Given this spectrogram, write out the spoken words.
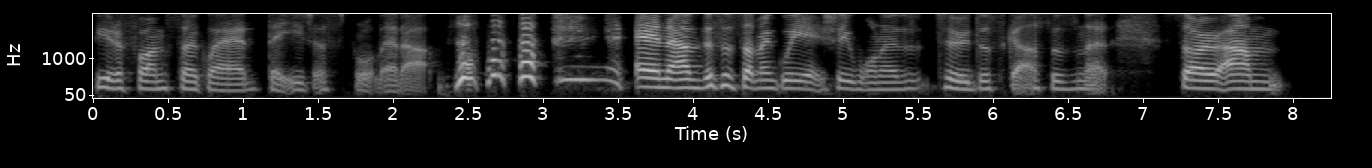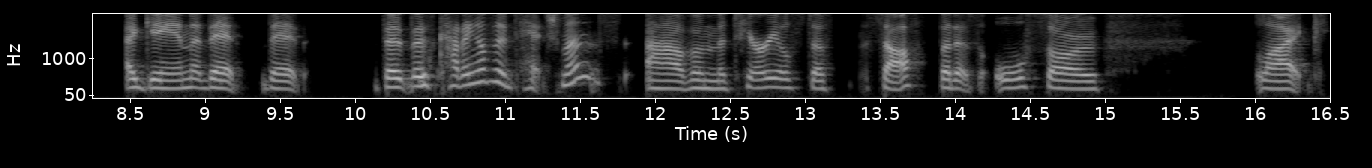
Beautiful. I'm so glad that you just brought that up. and um, this is something we actually wanted to discuss, isn't it? So, um, again, that that the, those cutting of attachments uh, the material stuff stuff, but it's also like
